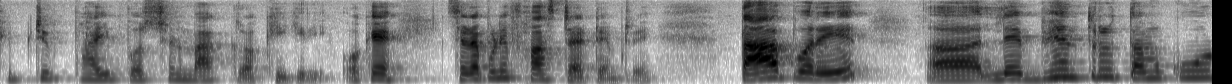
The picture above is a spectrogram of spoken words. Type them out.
फिफ्टी फाइव परसेंट मार्क रखिकी ओके से पुनी फर्स्ट अटेम्प्ट रे तापरे 11th रु तुमको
